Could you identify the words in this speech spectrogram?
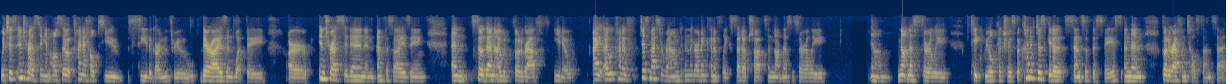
which is interesting. And also, it kind of helps you see the garden through their eyes and what they are interested in and emphasizing. And so then I would photograph, you know, I, I would kind of just mess around in the garden, kind of like set up shots and not necessarily, um, not necessarily take real pictures, but kind of just get a sense of the space and then photograph until sunset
